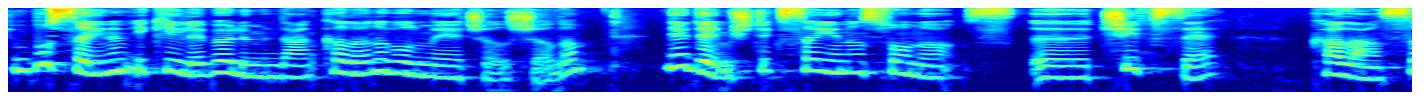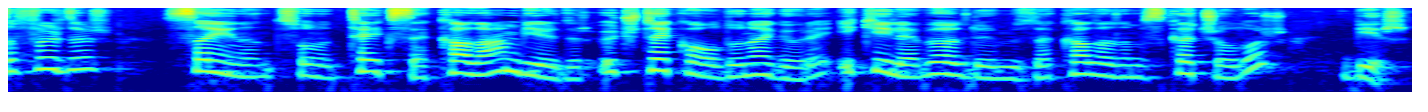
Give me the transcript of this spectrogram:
Şimdi bu sayının 2 ile bölümünden kalanı bulmaya çalışalım. Ne demiştik? Sayının sonu e, çiftse kalan sıfırdır. Sayının sonu tekse kalan birdir. 3 tek olduğuna göre 2 ile böldüğümüzde kalanımız kaç olur? 1.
